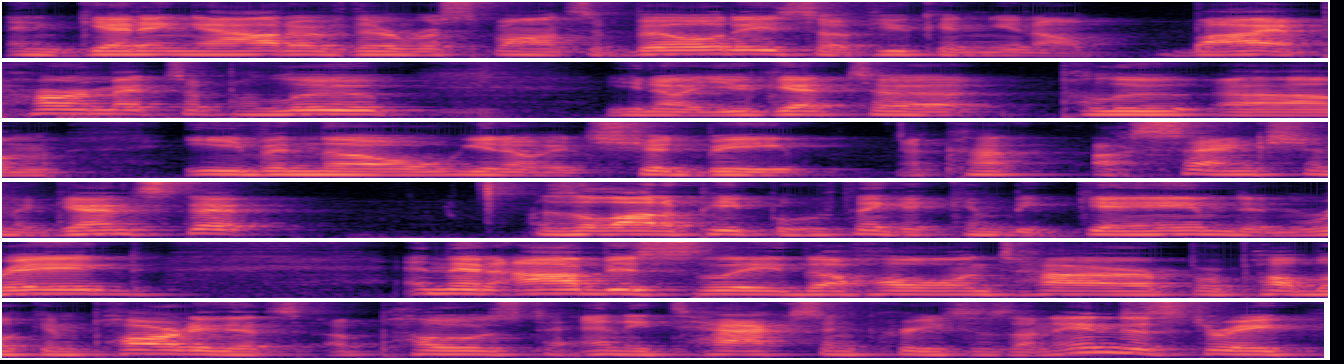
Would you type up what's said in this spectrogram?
and getting out of their responsibility. So if you can, you know, buy a permit to pollute, you know, you get to pollute, um, even though you know it should be a, a sanction against it. There's a lot of people who think it can be gamed and rigged. And then obviously the whole entire Republican Party that's opposed to any tax increases on industry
